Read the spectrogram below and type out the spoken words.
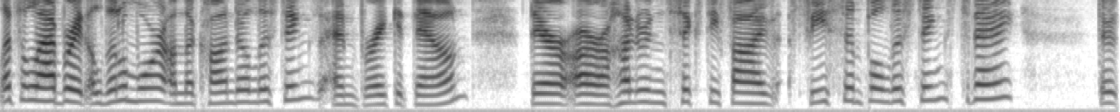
Let's elaborate a little more on the condo listings and break it down. There are 165 fee simple listings today. There,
